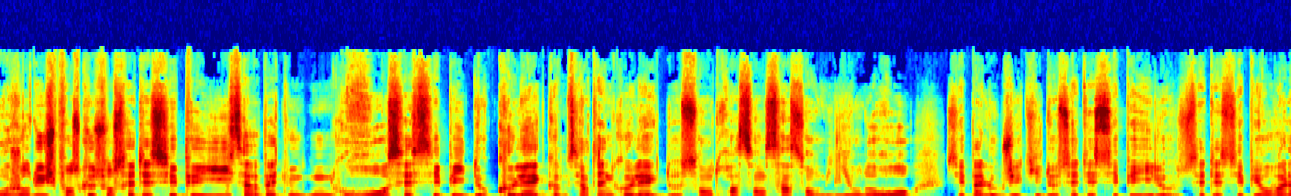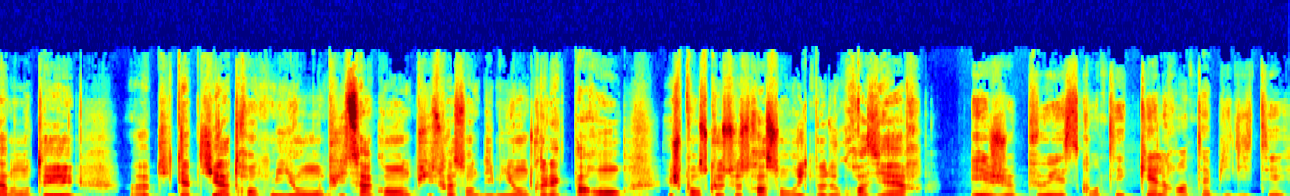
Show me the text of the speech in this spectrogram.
Aujourd'hui, je pense que sur cette SCPI, ça va pas être une grosse SCPI de collecte comme certaines collectes de 100, 300, 500 millions d'euros. C'est pas l'objectif de cette SCPI. Cette SCPI, on va la monter euh, petit à petit à 30 millions, puis 50, puis 70 millions de collectes par an. Et je pense que ce sera son rythme de croisière et je peux escompter quelle rentabilité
